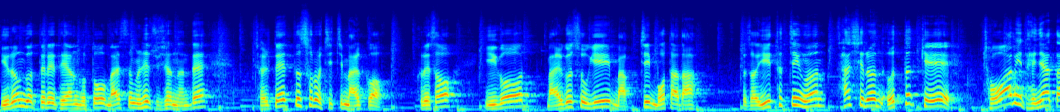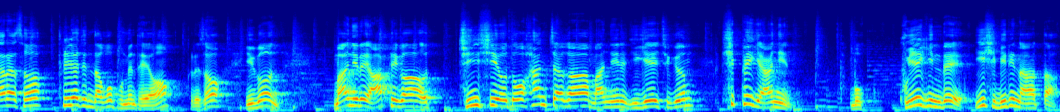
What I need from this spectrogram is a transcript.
이런 것들에 대한 것도 말씀을 해 주셨는데 절대 뜻으로 짓지 말 것. 그래서 이것 말그쑥이 막지 못하다. 그래서 이 특징은 사실은 어떻게 조합이 되냐에 따라서 틀려진다고 보면 돼요. 그래서 이건 만일에 앞에가 어- 진씨여도 한자가 만일 이게 지금 10획이 아닌 뭐 9획인데 21이 나왔다.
